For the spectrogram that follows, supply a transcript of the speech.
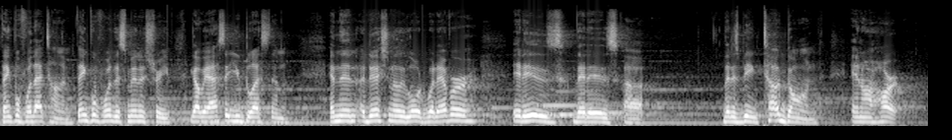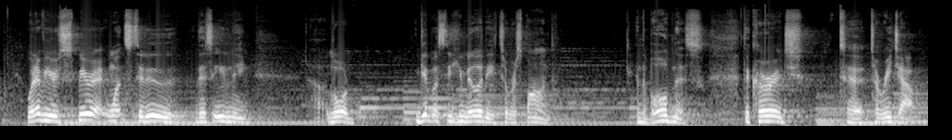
Thankful for that time. Thankful for this ministry. God, we ask that you bless them. And then additionally, Lord, whatever it is that is, uh, that is being tugged on in our heart, whatever your spirit wants to do this evening, uh, Lord, give us the humility to respond and the boldness, the courage to, to reach out,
